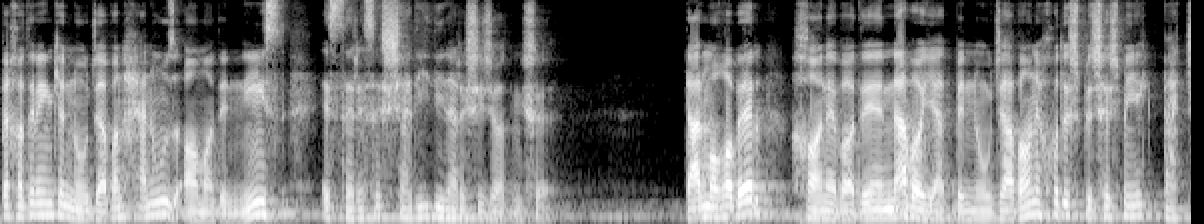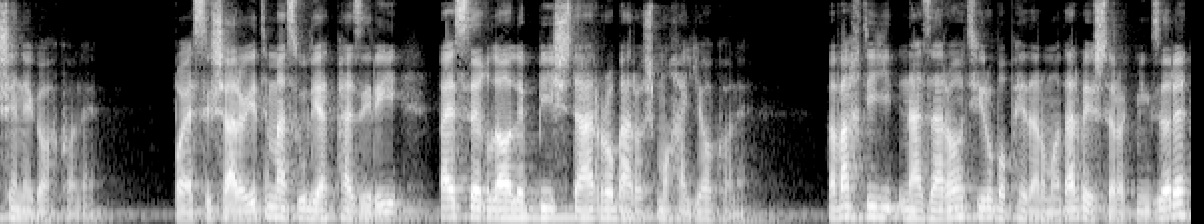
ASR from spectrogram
به خاطر اینکه نوجوان هنوز آماده نیست استرس شدیدی درش ایجاد میشه. در مقابل خانواده نباید به نوجوان خودش به چشم یک بچه نگاه کنه. بایستی شرایط مسئولیت پذیری و استقلال بیشتر رو براش مهیا کنه. و وقتی نظراتی رو با پدر و مادر به اشتراک می‌گذاره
